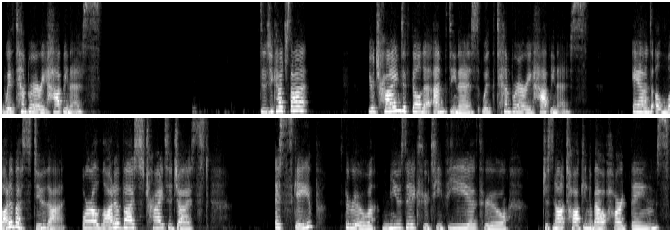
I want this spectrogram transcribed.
with temporary happiness. Did you catch that? You're trying to fill the emptiness with temporary happiness. And a lot of us do that. Or a lot of us try to just escape through music, through TV, through just not talking about hard things.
